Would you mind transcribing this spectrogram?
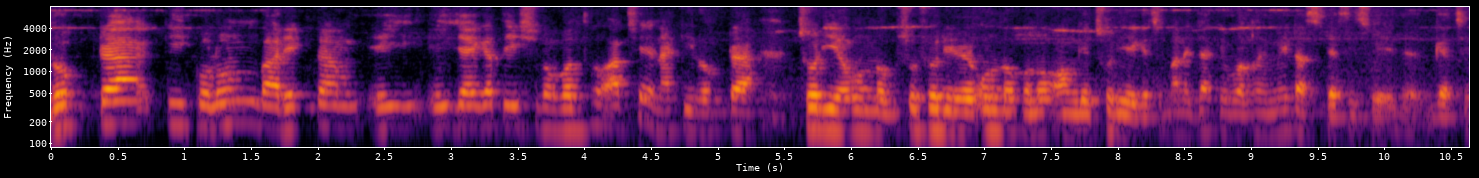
রোগটা কি কোলন বা রেকটাম এই এই জায়গাতেই সীমাবদ্ধ আছে নাকি রোগটা ছড়িয়ে অন্য, শরীরের অন্য কোনো অঙ্গে ছড়িয়ে গেছে? মানে যাকে বলা হয় মেটাস্ট্যাসিস হয়ে গেছে।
